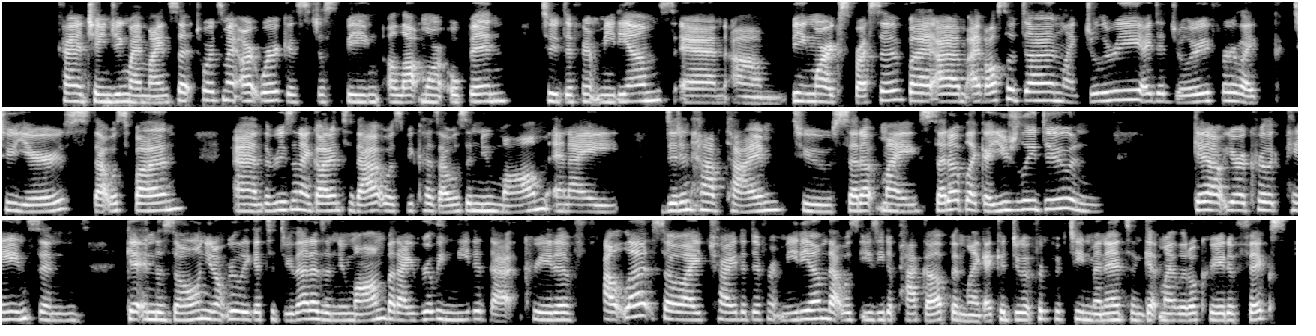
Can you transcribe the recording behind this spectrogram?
kind of changing my mindset towards my artwork is just being a lot more open to different mediums and um, being more expressive. But um, I've also done like jewelry. I did jewelry for like two years. That was fun. And the reason I got into that was because I was a new mom and I didn't have time to set up my setup like I usually do and get out your acrylic paints and get in the zone. You don't really get to do that as a new mom, but I really needed that creative outlet. So I tried a different medium that was easy to pack up and like I could do it for 15 minutes and get my little creative fix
